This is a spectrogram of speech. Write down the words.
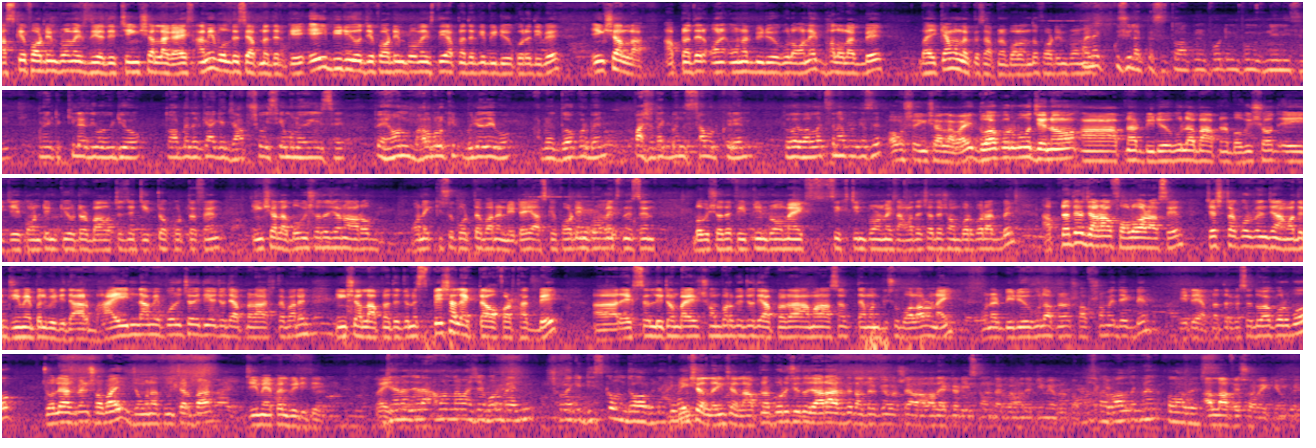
আজকে ফোরটিন প্রোমেক্স দিয়ে দিচ্ছি, ইনশাল্লাহ গাইস আমি বলতেছি আপনাদেরকে, এই ভিডিও যে ফোরটিন প্রোমেক্স দিয়ে আপনাদেরকে ভিডিও করে দিবে, ইনশাল্লাহ, আপনাদের ওনার ভিডিওগুলো অনেক ভালো লাগবে। ভাই, কেমন লাগতেছে আপনার, বলেন তো ফোরটিন প্রোমেক্স অনেক খুশি লাগতেছে, তো আপনার ফোরটিন প্রোমেক্স নিয়ে নিয়েছি অনেকটা ক্লিয়ার দিব ভিডিও তো আপনাদেরকে আগে ঝাপসা হয়েছে এমন হয়ে গেছে তো এখন ভালো ভালো ভিডিও দেবো। আপনারা দোয়া করবেন, পাশে থাকবেন সাপোর্ট করেন। তো ভাই, ভালো লাগছে না আপনার কাছে? অবশ্যই ইনশাল্লাহ ভাই। দোয়া করব যেন আপনার ভিডিওগুলো বা আপনার ভবিষ্যৎ, এই যে কন্টেন্ট ক্রিয়েটর বা হচ্ছে যে টিকটক করতেছেন ইনশাল্লাহ ভবিষ্যতে যেন আরও অনেক কিছু করতে পারেন। এটাই আজকে ফোরটিন প্রো ম্যাক্স নিয়েছেন। ভবিষ্যতে fifteen pro max sixteen pro max আমাদের সাথে সম্পর্ক রাখবেন। আপনাদের যারা ফলোয়ার আছেন, চেষ্টা করবেন যে আমাদের ড্রিম অ্যাপেল ভিডিওতে আর ভাইয়ের নামে পরিচয় দিয়ে যদি আপনারা আসতে পারেন ইনশাল্লাহ আপনাদের জন্য স্পেশাল একটা অফার থাকবে। আর এক্সেল লিটন ভাইয়ের সম্পর্কে যদি আপনারা আমার আসার তেমন কিছু বলারও নাই ওনার ভিডিওগুলো আপনারা সবসময় দেখবেন এটাই আপনাদের কাছে দোয়া করব। চলে আসবেন সবাই Jamuna future park gym Apple বিডিতে যারা যারা আমার নাম বলবেন সবাইকে ডিসকাউন্ট দেওয়া হবে নাকি আপনার পরিচিত যারা আসবে তাদেরকে অবশ্যই আলাদা একটা ডিসকাউন্ট থাকবে আমাদের টিম অ্যাপেল পক্ষ থেকে। ভালো থাকবেন আল্লাহ হাফেজ। আল্লাহ হাফেজ সবাইকে ওকে।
